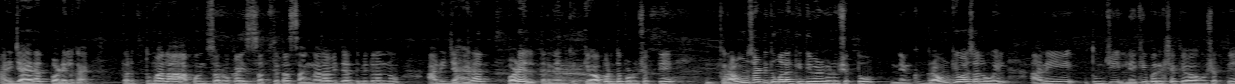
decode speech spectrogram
आणि जाहिरात पडेल काय? तर तुम्हाला आपण सर्व काही सत्यता सांगणारा विद्यार्थी मित्रांनो. आणि जाहिरात पडेल तर नेमकी केव्हापर्यंत पडू शकते? ग्राउंडसाठी तुम्हाला किती वेळ मिळू शकतो? नेमकं ग्राउंड केव्हा चालू होईल? आणि तुमची लेखी परीक्षा केव्हा होऊ शकते?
